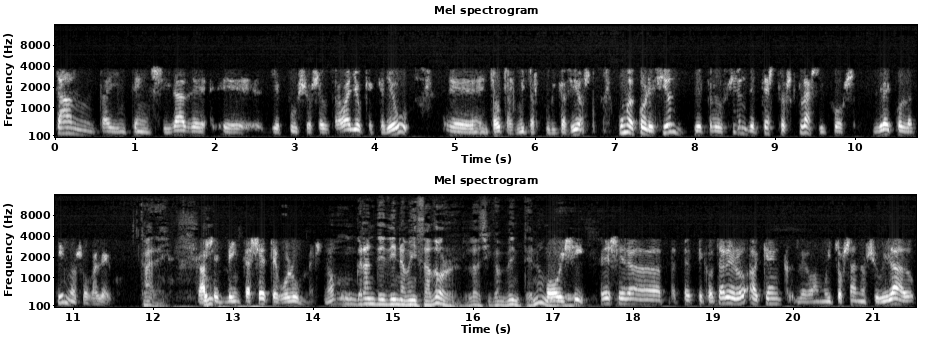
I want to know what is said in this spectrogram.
tanta intensidade eh, lle puxo o seu traballo que creou eh, entre outras moitas publicacións unha colección de traducción de textos clásicos greco-latinos ou galego Carai. Case un, 27 volumes, ¿no? Un grande dinamizador, lógicamente, non? Pois sí, ese era Pepe Cotarelo, a quen leva moitos anos xubilado,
